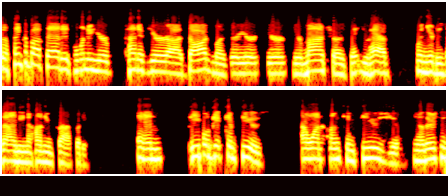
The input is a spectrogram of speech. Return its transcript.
So think about that as one of your kind of your uh, dogmas or your, your, your mantras that you have when you're designing a hunting property. And people get confused. I want to unconfuse you. You know, there's a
